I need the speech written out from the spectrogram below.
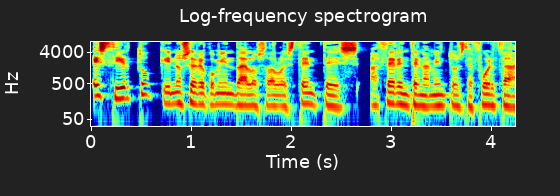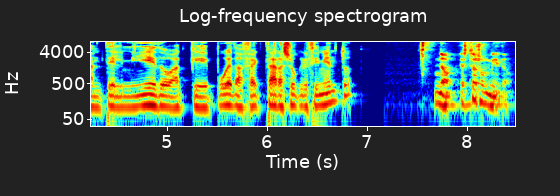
¿Es cierto que no se recomienda a los adolescentes hacer entrenamientos de fuerza ante el miedo a que pueda afectar a su crecimiento? No, esto es un mito.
